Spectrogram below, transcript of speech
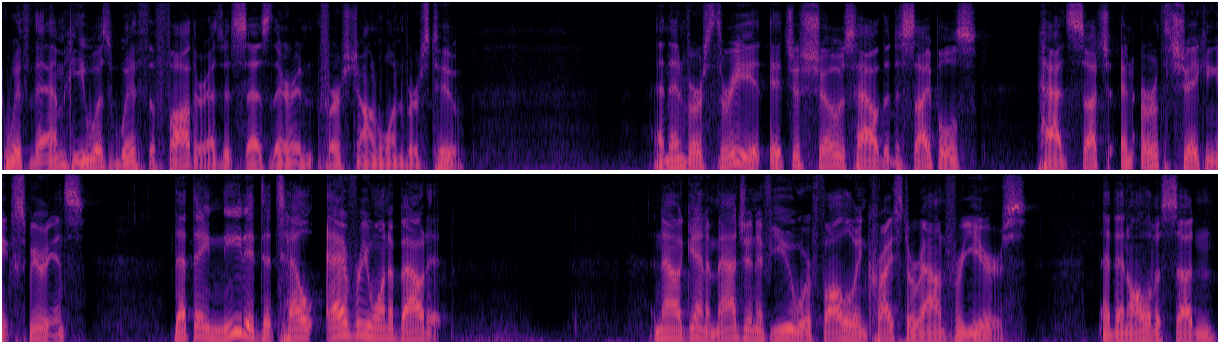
with them, he was with the Father, as it says there in 1 John 1, verse 2. And then verse 3, it, it just shows how the disciples had such an earth shaking experience that they needed to tell everyone about it. Now, again, imagine if you were following Christ around for years and then all of a sudden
